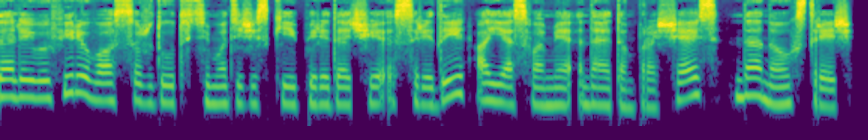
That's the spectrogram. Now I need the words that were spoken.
Далее в эфире вас ждут тематические передачи «Среды», а я с вами на этом прощаюсь. До новых встреч!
